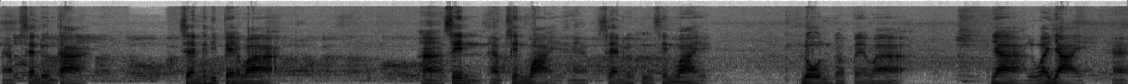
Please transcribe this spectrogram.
นะครับแซนโดนตา แซนก็ที่แปลว่าอ่าเส้นนะครับเส้นไหว้นะครับแซนก็คือเส้นไหว้ โดนก็แปลว่า ย่าหรือว่ายายนะ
